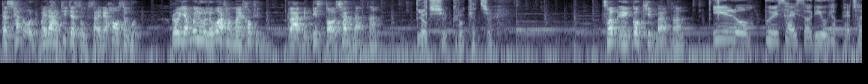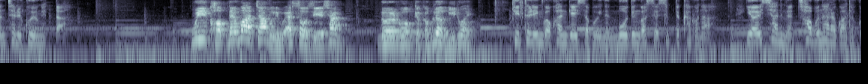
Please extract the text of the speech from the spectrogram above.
แต่ฉันอดไม่ได้ที่จะสงสัยในห้องสมุด เรายังไม่รู้เลยว่าทำไมเขาถึงกลายเป็น distortion แบบนั้น 역시 그렇겠지. ฉันเองก็คิดแบบนั้น 이 일로 V사에서 리우 협회 전체를 고용했다. V c o p ได้ว่าจ้างหลิว Association โดยรวมเกี่ยวกับเรื่องนี้ด้วย 뒤틀림과 관계 있어 보이는 모든 것을 습득하거나 여의치 않으면 처분하라고 하더군.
